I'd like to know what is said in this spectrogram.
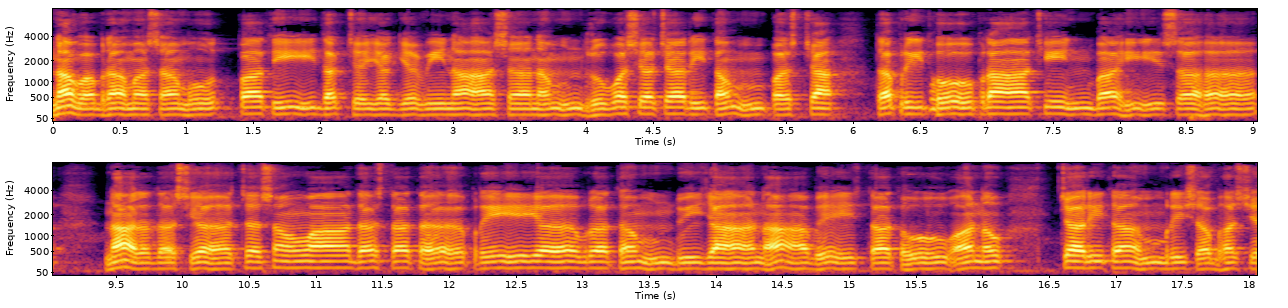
नवभ्रमसमुत्पत्ति दक्षयज्ञविनाशनं ध्रुवस्य चरितं पश्चात्तप्रीतो प्राचीन बहिः नारदस्य च संवादस्ततः प्रेयव्रतं द्विजानाभेस्ततोऽनौ चरितं वृषभस्य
